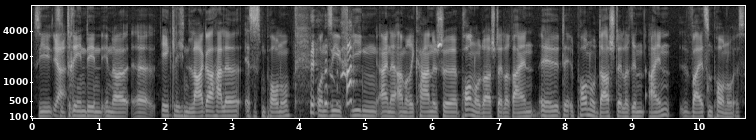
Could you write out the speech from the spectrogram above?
Sie, ja. sie drehen den in einer äh, ekligen Lagerhalle, es ist ein Porno. Und sie fliegen eine amerikanische Pornodarstellerin, äh, Pornodarstellerin ein, weil es ein Porno ist.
